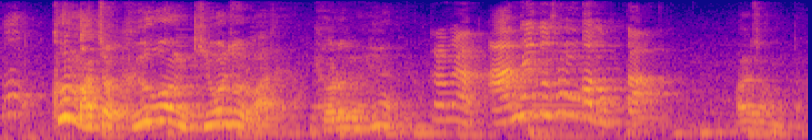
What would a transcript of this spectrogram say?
어? 그건 맞죠 그건 기본적으로 맞아요 결혼을 해야 돼요 그러면 안 해도 상관없다 안 상관없다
